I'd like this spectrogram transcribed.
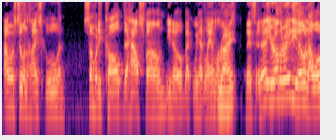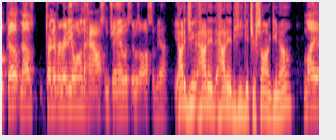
I was still in high school, and somebody called the house phone, you know, back when we had landlines. Right. And they said, hey, you're on the radio, and I woke up, and I was turned every radio on in the house, and jam. It was, it was awesome, yeah. yeah. How did you? How did? How did he get your song? Do you know? my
